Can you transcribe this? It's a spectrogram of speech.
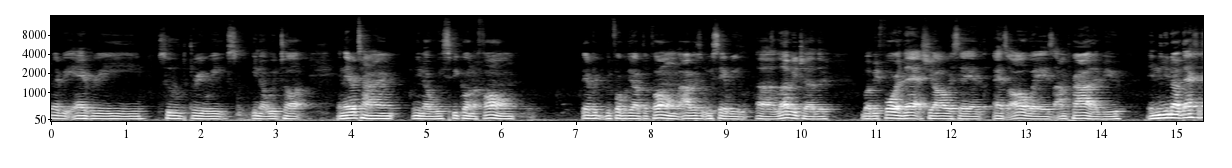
maybe every two three weeks. You know, we talk, and every time you know we speak on the phone, every before we get off the phone, obviously we say we uh, love each other. But before that, she always says, "As always, I'm proud of you." And you know that's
